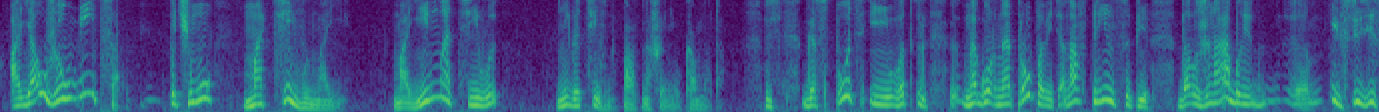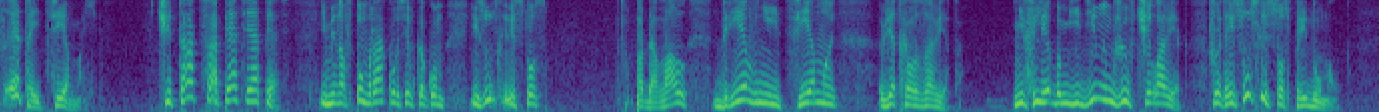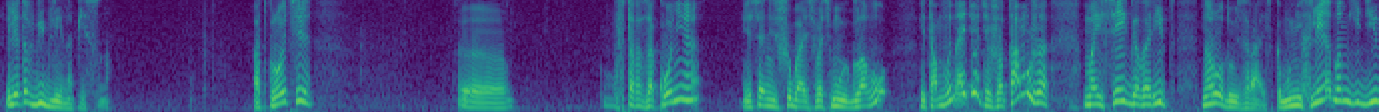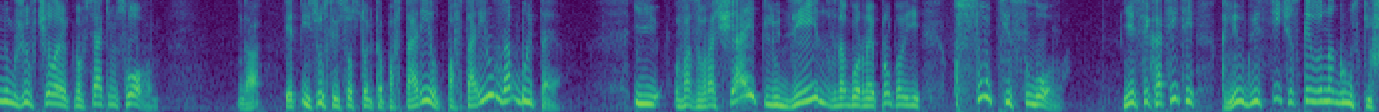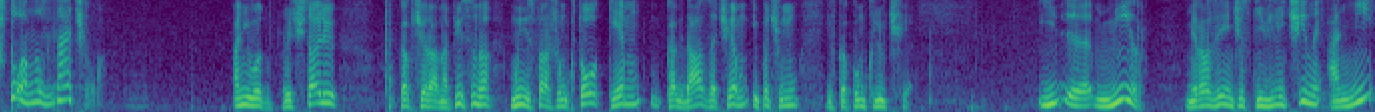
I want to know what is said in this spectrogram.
А я уже убийца. Почему? Мотивы мои. Мои мотивы негативны по отношению к кому-то. То есть Господь и вот э, Нагорная проповедь, она в принципе должна бы э, и в связи с этой темой читаться опять и опять. Именно в том ракурсе, в каком Иисус Христос подавал древние темы Ветхого Завета. Не хлебом единым жив человек. Что это Иисус Христос придумал? Или это в Библии написано? Откройте э, Второзаконие, если я не ошибаюсь, восьмую главу, и там вы найдете, что там уже Моисей говорит народу израильскому, не хлебом единым жив человек, но всяким словом. Да? Иисус Христос только повторил, повторил забытое. И возвращает людей в Нагорной проповеди к сути слова. Если хотите, к лингвистической его нагрузке. Что оно значило? Они вот прочитали, как вчера написано, мы не спрашиваем, кто, кем, когда, зачем и почему, и в каком ключе. И э, мир, мировоззренческие величины, они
